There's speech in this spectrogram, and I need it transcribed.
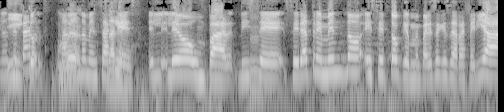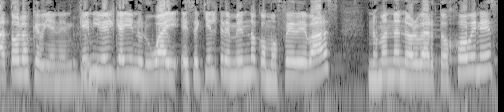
Nos Y están mandando mensajes. Le- Leo un par. Dice, será tremendo ese toque. Me parece que se refería a todos los que vienen. ¿Qué nivel que hay en Uruguay? Ezequiel tremendo como Fede Vaz. Nos manda Norberto. Jóvenes,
